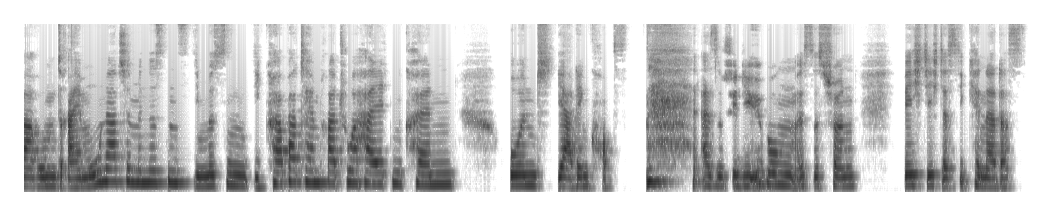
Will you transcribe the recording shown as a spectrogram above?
Warum drei Monate mindestens? Die müssen die Körpertemperatur halten können und ja, den Kopf. Also für die Übungen ist es schon wichtig, dass die Kinder das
